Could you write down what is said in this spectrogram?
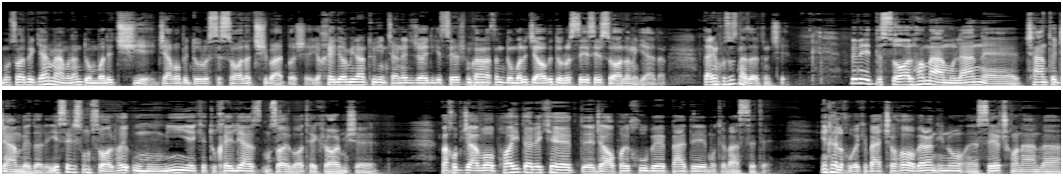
مصاحبه گر معمولا دنبال چیه؟ جواب درست سوالات چی باید باشه؟ یا خیلی ها میرن تو اینترنت جای دیگه سرچ می‌کنن اصلا دنبال جواب درست یه سری سوالا میگردن. در این خصوص نظرتون چیه؟ ببینید سوال ها معمولا چند تا جنبه داره. یه سری اون سوال های عمومیه که تو خیلی از مصاحبه ها تکرار میشه. و خب جواب هایی داره که جواب های خوب بد متوسطه. این خیلی خوبه که بچه ها برن اینو سرچ کنن و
